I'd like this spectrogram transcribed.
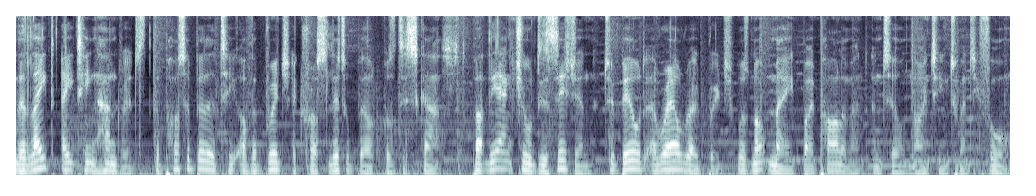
In the late 1800s, the possibility of a bridge across Littlebelt was discussed, but the actual decision to build a railroad bridge was not made by Parliament until 1924.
